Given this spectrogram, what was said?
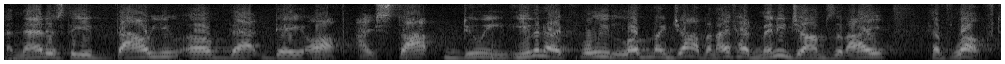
And that is the value of that day off. I stopped doing, even I fully love my job, and I've had many jobs that I have loved.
